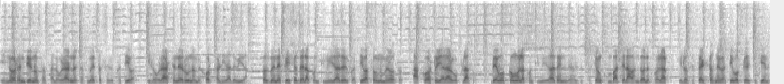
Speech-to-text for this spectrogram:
y no rendirnos hasta lograr nuestras metas educativas y lograr tener una mejor calidad de vida. Los beneficios de la continuidad educativa son numerosos, a corto y a largo plazo. Vemos cómo la continuidad en la educación combate el abandono escolar y los efectos negativos que este tiene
